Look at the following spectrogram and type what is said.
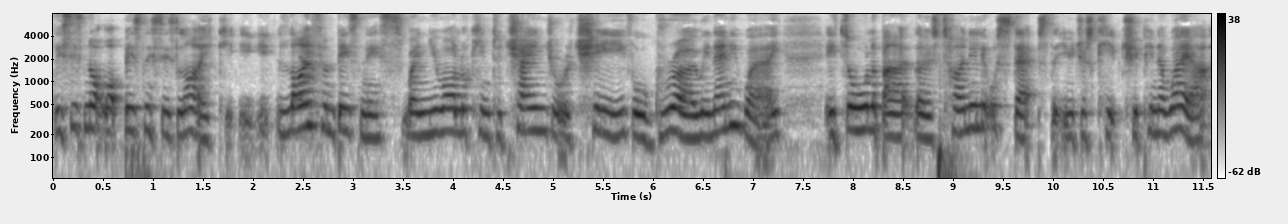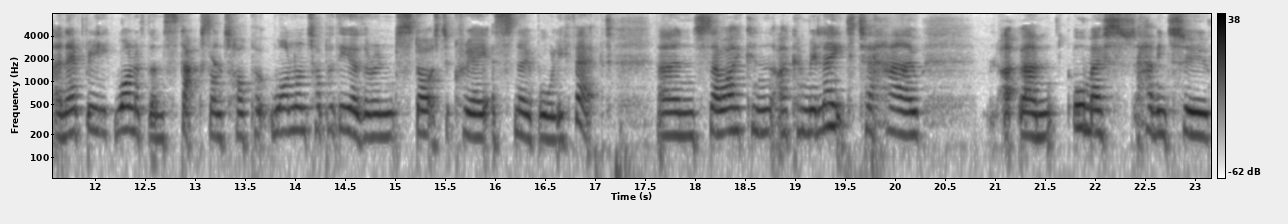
this is not what business is like. Life and business, when you are looking to change or achieve or grow in any way, it's all about those tiny little steps that you just keep chipping away at, and every one of them stacks on top of one on top of the other and starts to create a snowball effect. And so I can I can relate to how uh, um, almost having to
